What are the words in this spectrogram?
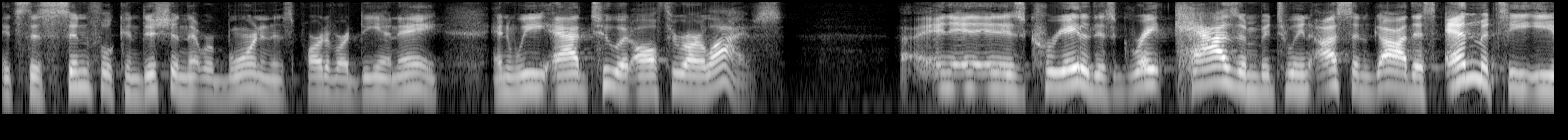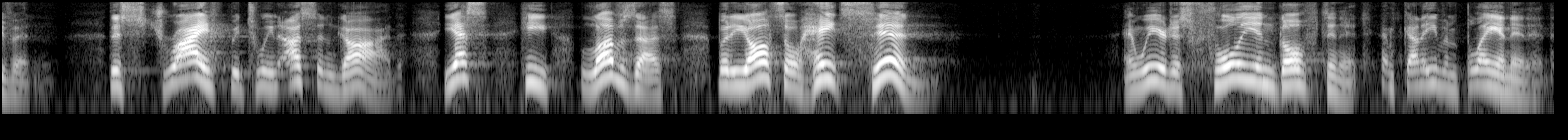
it's this sinful condition that we're born in, it's part of our DNA, and we add to it all through our lives. Uh, and it has created this great chasm between us and God, this enmity, even, this strife between us and God. Yes, He loves us, but He also hates sin. And we are just fully engulfed in it. I'm kind of even playing in it.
